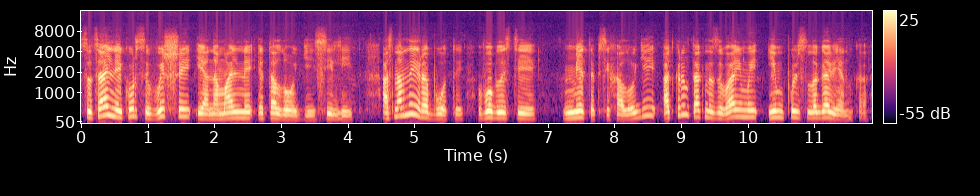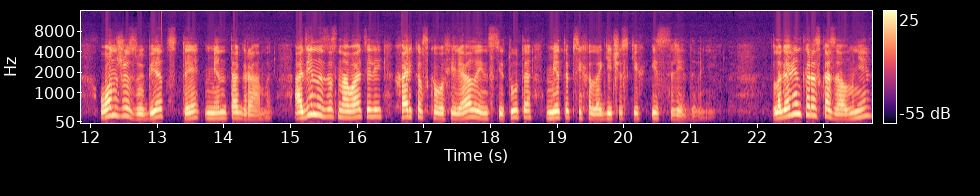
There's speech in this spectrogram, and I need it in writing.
Социальные курсы высшей и аномальной этологии, СИЛИТ. Основные работы в области метапсихологии открыл так называемый импульс Логовенко, он же зубец Т. Ментограммы, один из основателей Харьковского филиала Института метапсихологических исследований. Логовенко рассказал мне,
